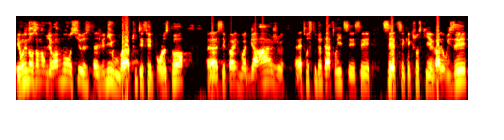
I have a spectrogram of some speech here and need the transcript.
et on est dans un environnement aussi aux États-Unis où voilà tout est fait pour le sport euh, c'est pas une voie de garage. Être student athlete, c'est c'est c'est quelque chose qui est valorisé.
